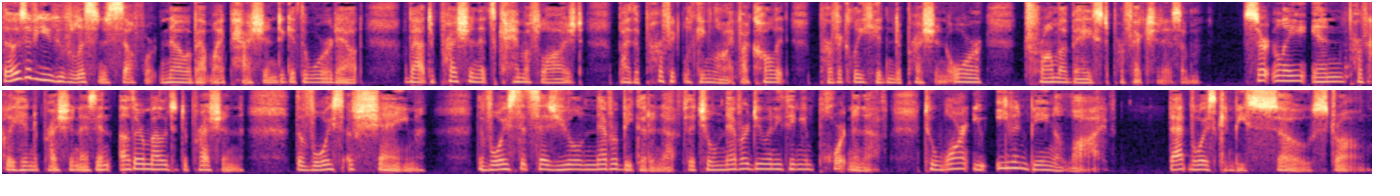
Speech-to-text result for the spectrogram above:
Those of you who've listened to self-work know about my passion to get the word out about depression that's camouflaged by the perfect looking life. I call it perfectly hidden depression or trauma-based perfectionism. Certainly in perfectly hidden depression, as in other modes of depression, the voice of shame, the voice that says you'll never be good enough, that you'll never do anything important enough to warrant you even being alive, that voice can be so strong.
